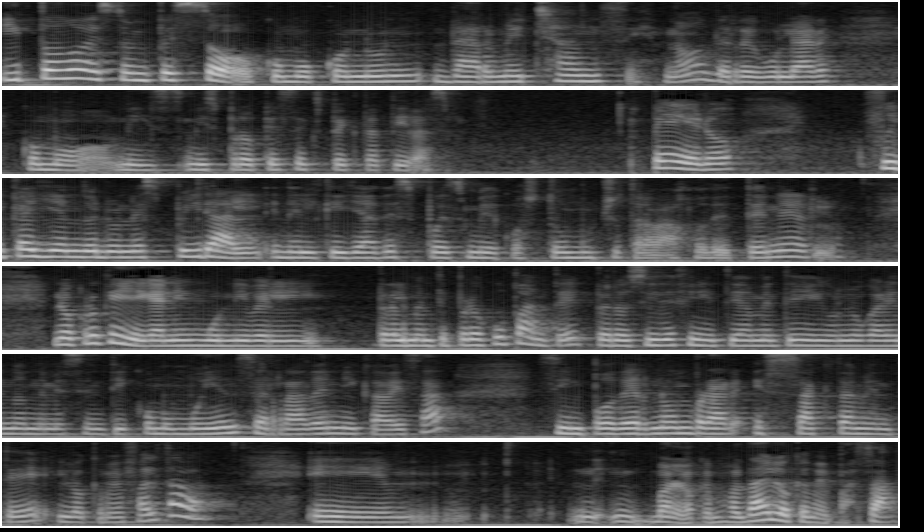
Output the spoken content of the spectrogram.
Y todo esto empezó como con un darme chance, ¿no? De regular como mis, mis propias expectativas. Pero fui cayendo en una espiral en el que ya después me costó mucho trabajo detenerlo. No creo que llegue a ningún nivel realmente preocupante, pero sí definitivamente llegué a un lugar en donde me sentí como muy encerrada en mi cabeza sin poder nombrar exactamente lo que me faltaba. Eh, bueno, lo que me faltaba y lo que me pasaba.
